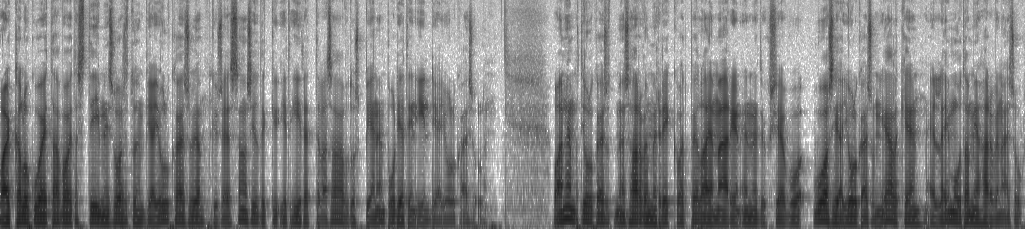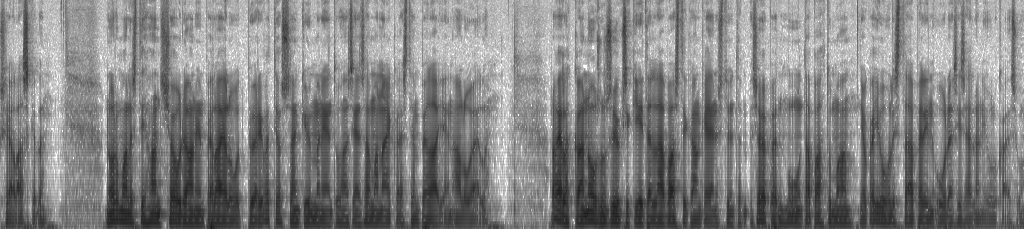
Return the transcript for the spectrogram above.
Vaikka luku ei tavoita Steamin suosituimpia julkaisuja, kyseessä on silti kiitettävä saavutus pienen budjetin India-julkaisulle. Vanhemmat julkaisut myös harvemmin rikkovat pelaajamäärien ennätyksiä vuosia julkaisun jälkeen, ellei muutamia harvinaisuuksia lasketa. Normaalisti Hunt Showdownin pelaajaluvut pyörivät jossain kymmenien tuhansien samanaikaisten pelaajien alueella. Railakkaan nousun syyksi kiitellään vastikaan käynnistynyt Serpent Moon tapahtumaa, joka juhlistaa pelin uuden sisällön julkaisua.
